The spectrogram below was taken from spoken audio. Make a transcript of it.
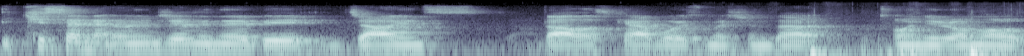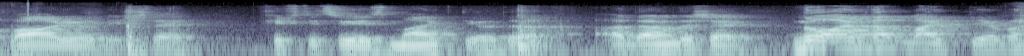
iki sene önce mi ne bir Giants Dallas Cowboys maçında Tony Romo bağırıyordu işte 52 is Mike diyordu. Adam da şey no I'm not Mike diye ba-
